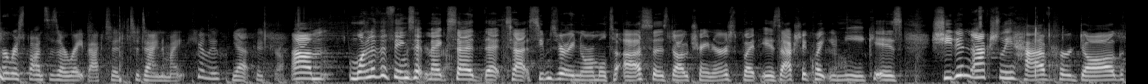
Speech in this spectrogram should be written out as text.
her responses are right back to, to dynamite. Here, Lou. Yeah. Good girl. Um, one of the things that Meg said that uh, seems very normal to us as dog trainers, but is actually quite unique, is she didn't actually have her dog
